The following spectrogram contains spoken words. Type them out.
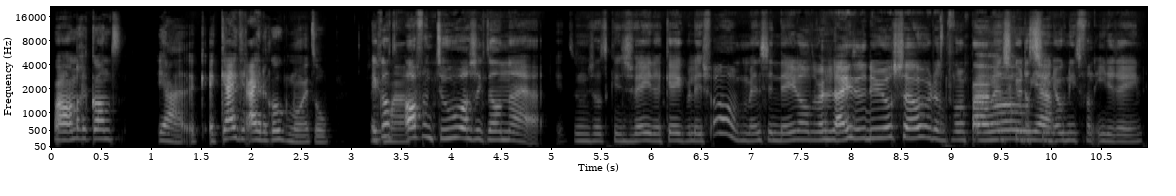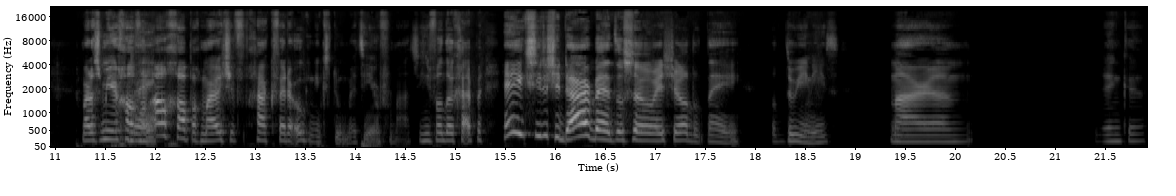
maar aan de andere kant, ja, ik, ik kijk er eigenlijk ook nooit op. Ik had maar. af en toe, als ik dan, nou ja, toen zat ik in Zweden, keek ik wel eens van, oh, mensen in Nederland, waar zijn ze nu of zo? Dan van een paar mensen kun je Oh, dat ja. zien, ook niet van iedereen. Maar dat is meer gewoon Nee. van, oh, grappig, maar weet je, ga ik verder ook niks doen met die informatie. Van dat ik ga even, hé, hey, ik zie dat je daar bent of zo, weet je wel. Dat, nee, dat doe je niet. Maar, ehm, te denken...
